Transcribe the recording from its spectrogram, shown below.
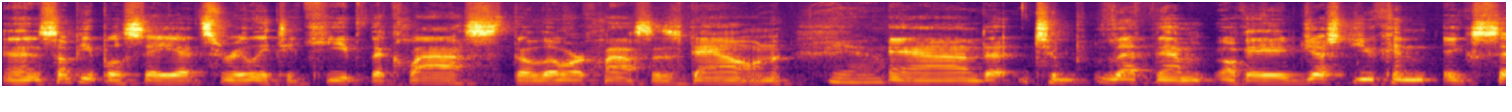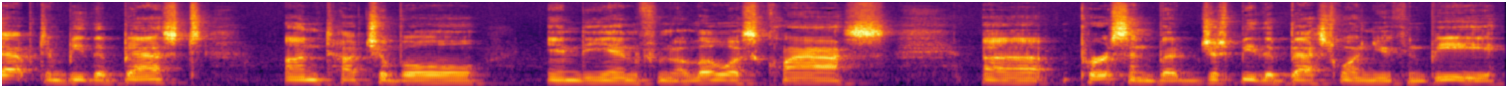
and some people say it's really to keep the class, the lower classes down, Yeah. and to let them, okay, just you can accept and be the best untouchable Indian from the lowest class uh, person, but just be the best one you can be.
